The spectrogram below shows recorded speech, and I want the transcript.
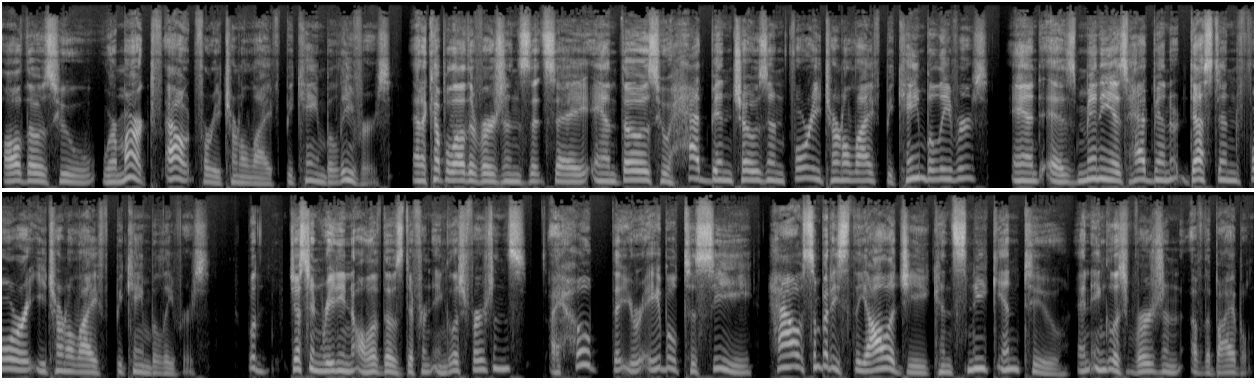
all those who were marked out for eternal life became believers. And a couple other versions that say, and those who had been chosen for eternal life became believers, and as many as had been destined for eternal life became believers. Well, just in reading all of those different English versions, I hope that you're able to see how somebody's theology can sneak into an English version of the Bible.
